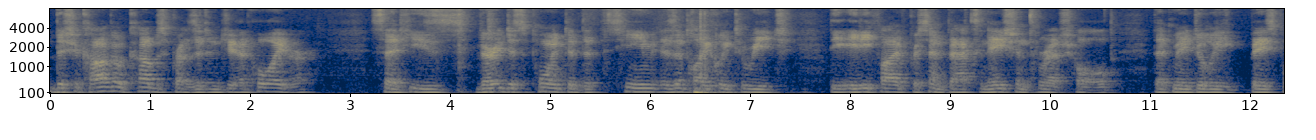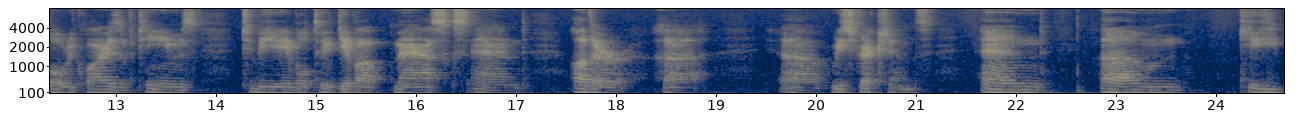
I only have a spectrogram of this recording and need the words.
the Chicago Cubs president, Jed Hoyer, said he's very disappointed that the team isn't likely to reach the 85% vaccination threshold that Major League Baseball requires of teams to be able to give up masks and other uh, uh, restrictions. And um, he,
